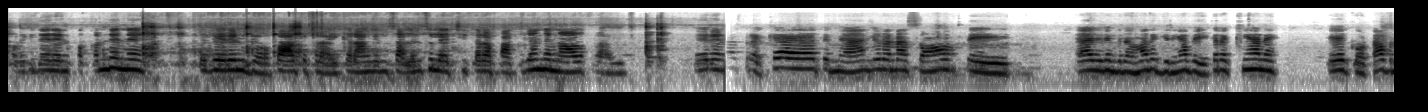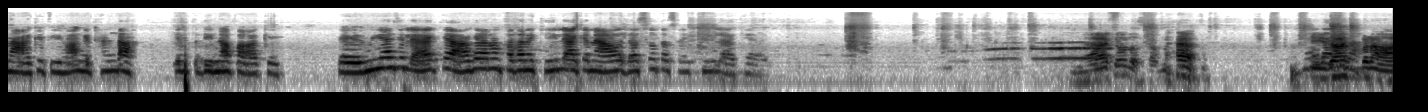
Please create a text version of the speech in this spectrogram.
ਥੋੜੀ ਜਿਹੀ ਦੇਰ ਇਹਨੂੰ ਪੱਕਣ ਦੇਣੇ ਤੇ ਫਿਰ ਇਹਨੂੰ ਘਿਓ ਪਾ ਕੇ ਫਰਾਈ ਕਰਾਂਗੇ, ਮਸਾਲੇ ਮਸੂਲੇ ਅੱਛੀ ਤਰ੍ਹਾਂ ਪੱਕ ਜਾਂਦੇ ਨਾਲ ਫਰਾਈ। ਫਿਰ ਇਹਨਾਂ ਰੱਖਿਆ ਹੈ ਤੇ ਮੈਂ ਜਿਹੜਾ ਨਾ ਸੌਂਫ ਤੇ ਇਹ ਜਿਹੜੇ ਬਦਾਮਾਂ ਦੇ ਗਿਰੀਆਂ ਵੇਖ ਰੱਖੀਆਂ ਨੇ, ਇਹ ਗੋਟਾ ਬਣਾ ਕੇ ਪੀਵਾਂਗੇ ਠੰਡਾ ਇਸ ਪੁਦੀਨਾ ਪਾ ਕੇ। ਤੇ ਮੀਆਂ ਜੀ ਲੈ ਕੇ ਆ ਗਿਆ ਨਾ ਪਤਾ ਨਹੀਂ ਕੀ ਲੈ ਕੇ ਨਾ, ਆਓ ਦੱਸੋ ਤਾਂ ਸਹੀ ਕੀ ਲੈ ਕੇ ਆਏ। ਮੈਂ ਕਿਉਂ ਦੱਸਾਂ? ਮੈਂ ਚੀਜ਼ਾਂ ਬਣਾ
